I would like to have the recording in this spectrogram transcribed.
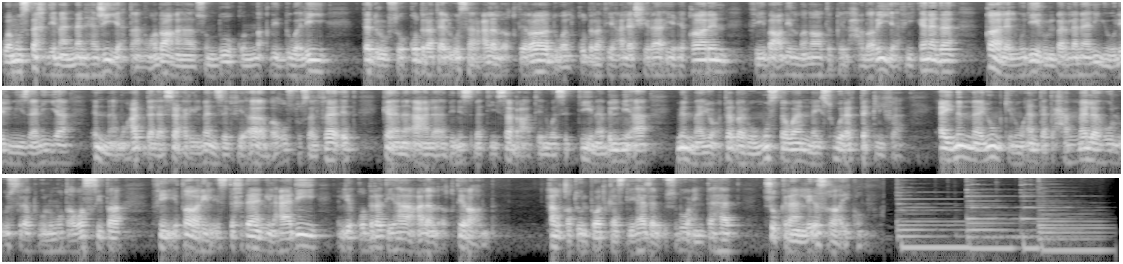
ومستخدما منهجية وضعها صندوق النقد الدولي تدرس قدرة الأسر على الاقتراض والقدرة على شراء عقار في بعض المناطق الحضرية في كندا. قال المدير البرلماني للميزانية إن معدل سعر المنزل في آب أغسطس الفائت كان أعلى بنسبة 67% مما يعتبر مستوى ميسور التكلفة. أي مما يمكن أن تتحمله الأسرة المتوسطة في إطار الاستخدام العادي لقدرتها على الاقتراض حلقة البودكاست لهذا الأسبوع انتهت. شكرا لإصغائكم. thank you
